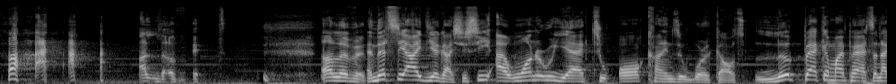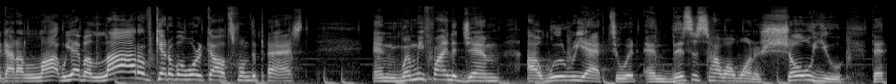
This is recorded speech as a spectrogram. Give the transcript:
I love it. I love it. And that's the idea, guys. You see, I want to react to all kinds of workouts. Look back at my past, and I got a lot. We have a lot of kettlebell workouts from the past. And when we find a gem, I will react to it. And this is how I want to show you that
